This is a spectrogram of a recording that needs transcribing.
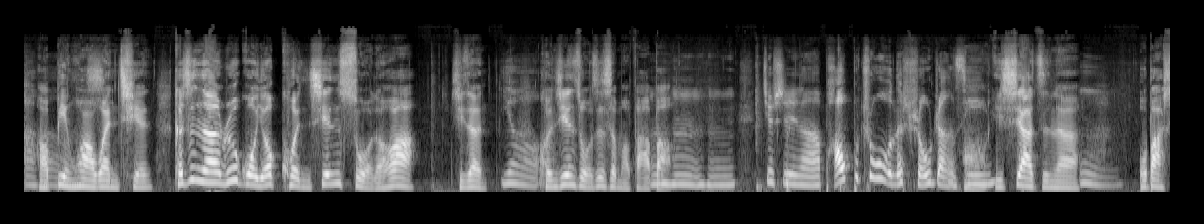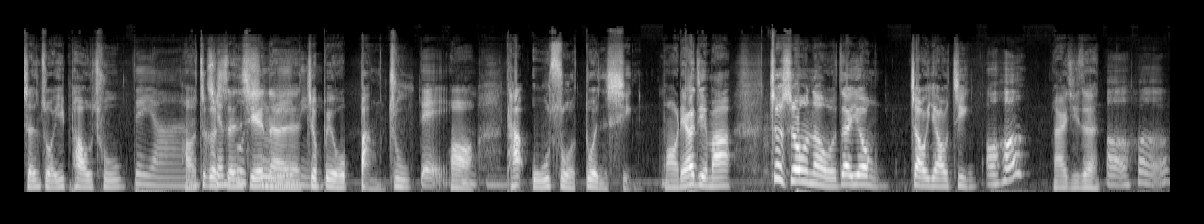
嗯好变化万千。可是呢，如果有捆仙索的话，奇正，有捆仙索是什么法宝？嗯哼，就是呢，刨不出我的手掌哦心，，一下子呢，嗯，我把绳索一抛出，对呀，好，这个神仙呢就被我绑住，对。哦，他无所遁形，哦，了解吗？这时候呢，我再用照妖镜哦呵，来，奇正，哦呵，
